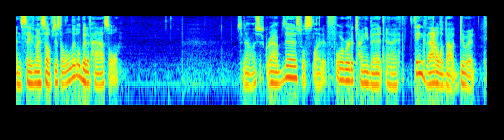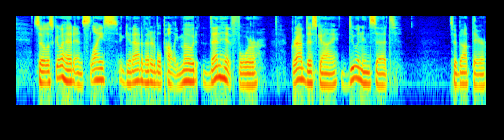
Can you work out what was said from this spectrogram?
and save myself just a little bit of hassle. So now let's just grab this, we'll slide it forward a tiny bit, and I think that'll about do it. So let's go ahead and slice, get out of editable poly mode, then hit 4, grab this guy, do an inset to about there,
